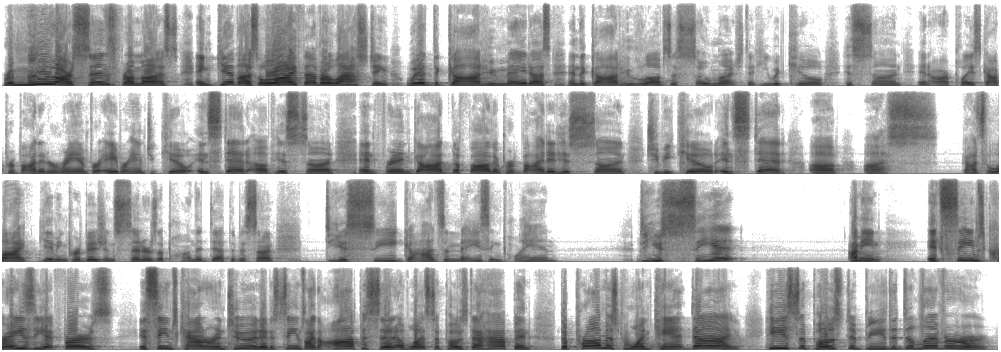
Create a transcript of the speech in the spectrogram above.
remove our sins from us, and give us life everlasting with the God who made us and the God who loves us so much that he would kill his son in our place. God provided a ram for Abraham to kill instead of his son. And friend, God the Father provided his son to be killed instead of us. God's life giving provision centers upon the death of his son. Do you see God's amazing plan? Do you see it? I mean, it seems crazy at first. It seems counterintuitive. It seems like the opposite of what's supposed to happen. The promised one can't die, he's supposed to be the deliverer.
